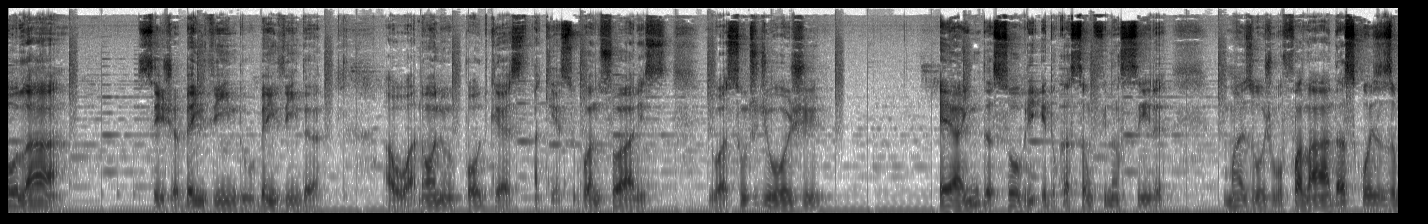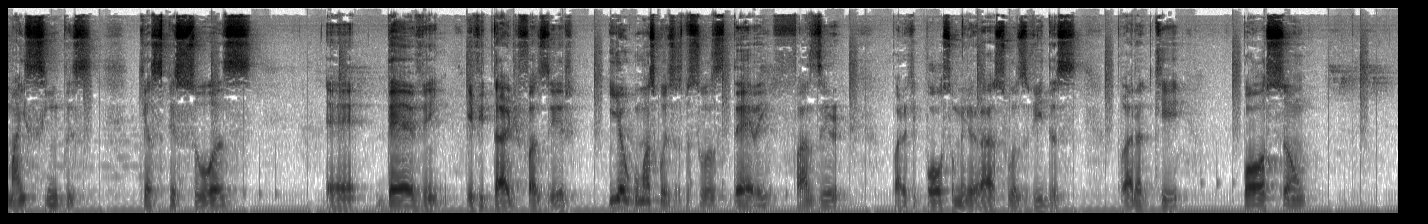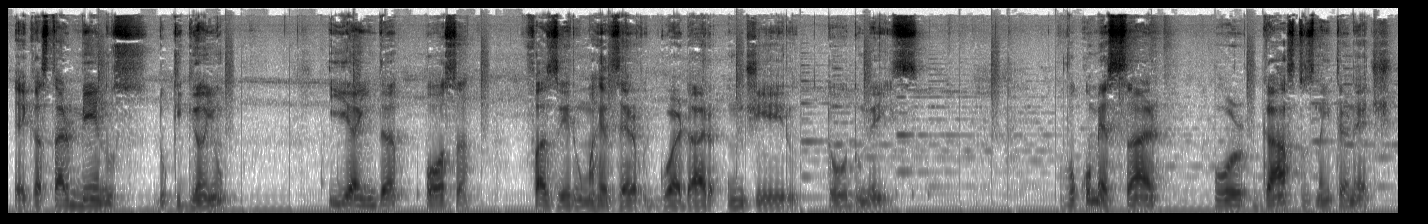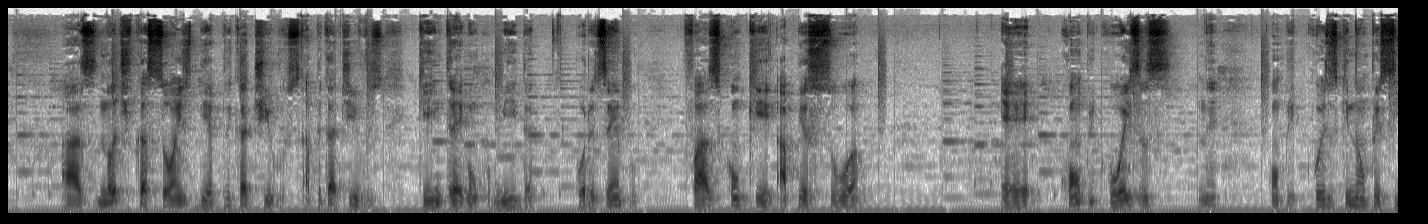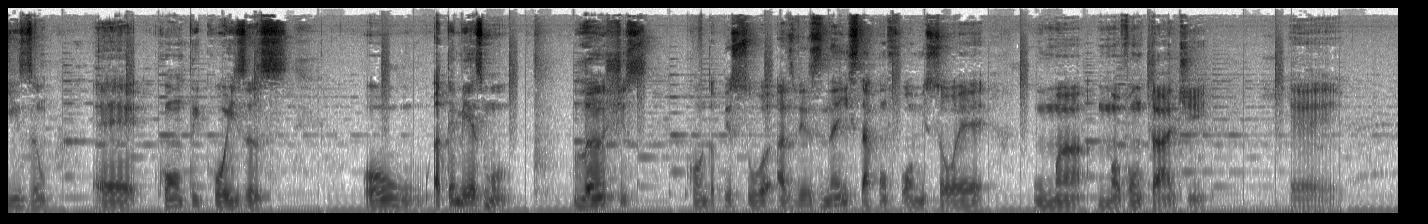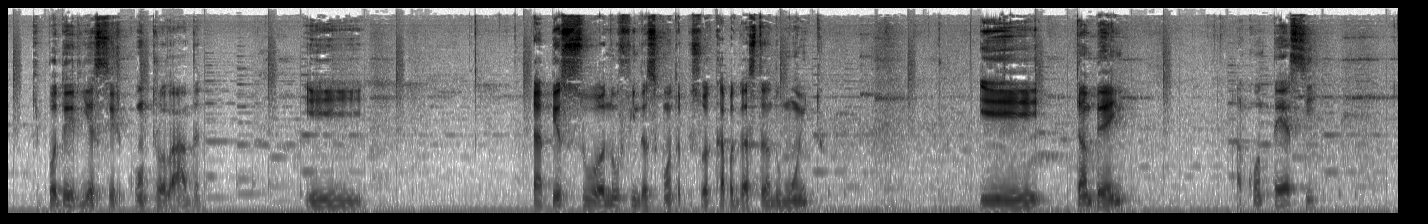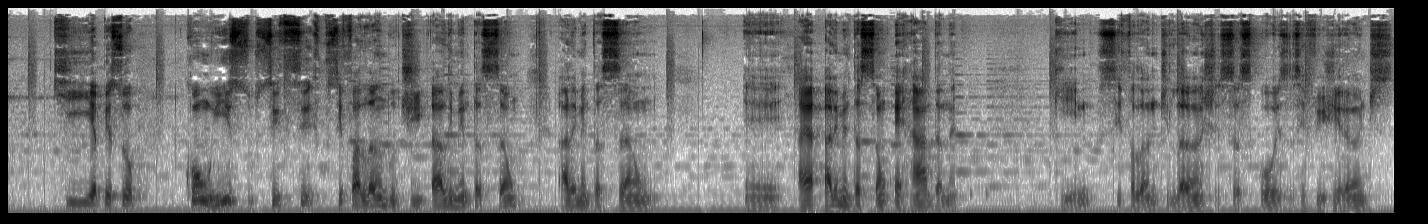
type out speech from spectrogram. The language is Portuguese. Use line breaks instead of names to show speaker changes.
Olá, seja bem-vindo, bem-vinda ao Anônimo Podcast. Aqui é Silvano Soares e o assunto de hoje é ainda sobre educação financeira, mas hoje eu vou falar das coisas mais simples que as pessoas é, devem evitar de fazer e algumas coisas as pessoas devem fazer para que possam melhorar suas vidas, para que possam é, gastar menos do que ganham e ainda possa fazer uma reserva, guardar um dinheiro todo mês. Vou começar por gastos na internet. As notificações de aplicativos. Aplicativos que entregam comida, por exemplo, faz com que a pessoa é, compre coisas, né? compre coisas que não precisam, é, compre coisas ou até mesmo lanches quando a pessoa às vezes nem está com fome, só é uma, uma vontade é, que poderia ser controlada. E a pessoa, no fim das contas, a pessoa acaba gastando muito. E também acontece que a pessoa com isso, se, se, se falando de alimentação, alimentação é, alimentação errada, né? Que se falando de lanches, essas coisas, refrigerantes,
